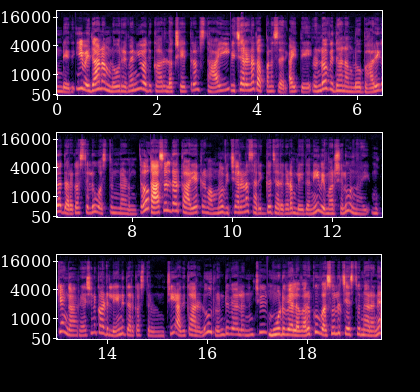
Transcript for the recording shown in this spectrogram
ఉండేది. ఈ విధానంలో రెవెన్యూ అధికారుల క్షేత్రం స్థాయి విచారణ తప్పనిసరి. అయితే రెండో విధానంలో భారీగా దరఖాస్తులు వస్తుండడంతో తహసీల్దార్ కార్యక్రమంలో విచారణ సరిగ్గా జరగడం లేదని విమర్శలు ఉన్నాయి. ముఖ్యంగా రేషన్ కార్డు లేని దరఖాస్తుల నుంచి అధికారులు రెండు వేల నుంచి మూడు వేల వరకు వసూలు చేస్తున్నారనే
